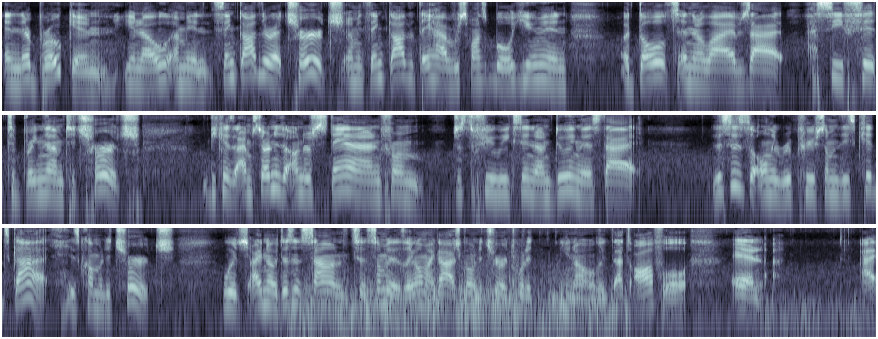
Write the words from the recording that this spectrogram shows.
and they're broken. You know. I mean, thank God they're at church. I mean, thank God that they have responsible human adults in their lives that see fit to bring them to church because I'm starting to understand from just a few weeks in I'm doing this that this is the only reprieve some of these kids got is coming to church which i know it doesn't sound to somebody that's like oh my gosh going to church what a you know that's awful and I,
